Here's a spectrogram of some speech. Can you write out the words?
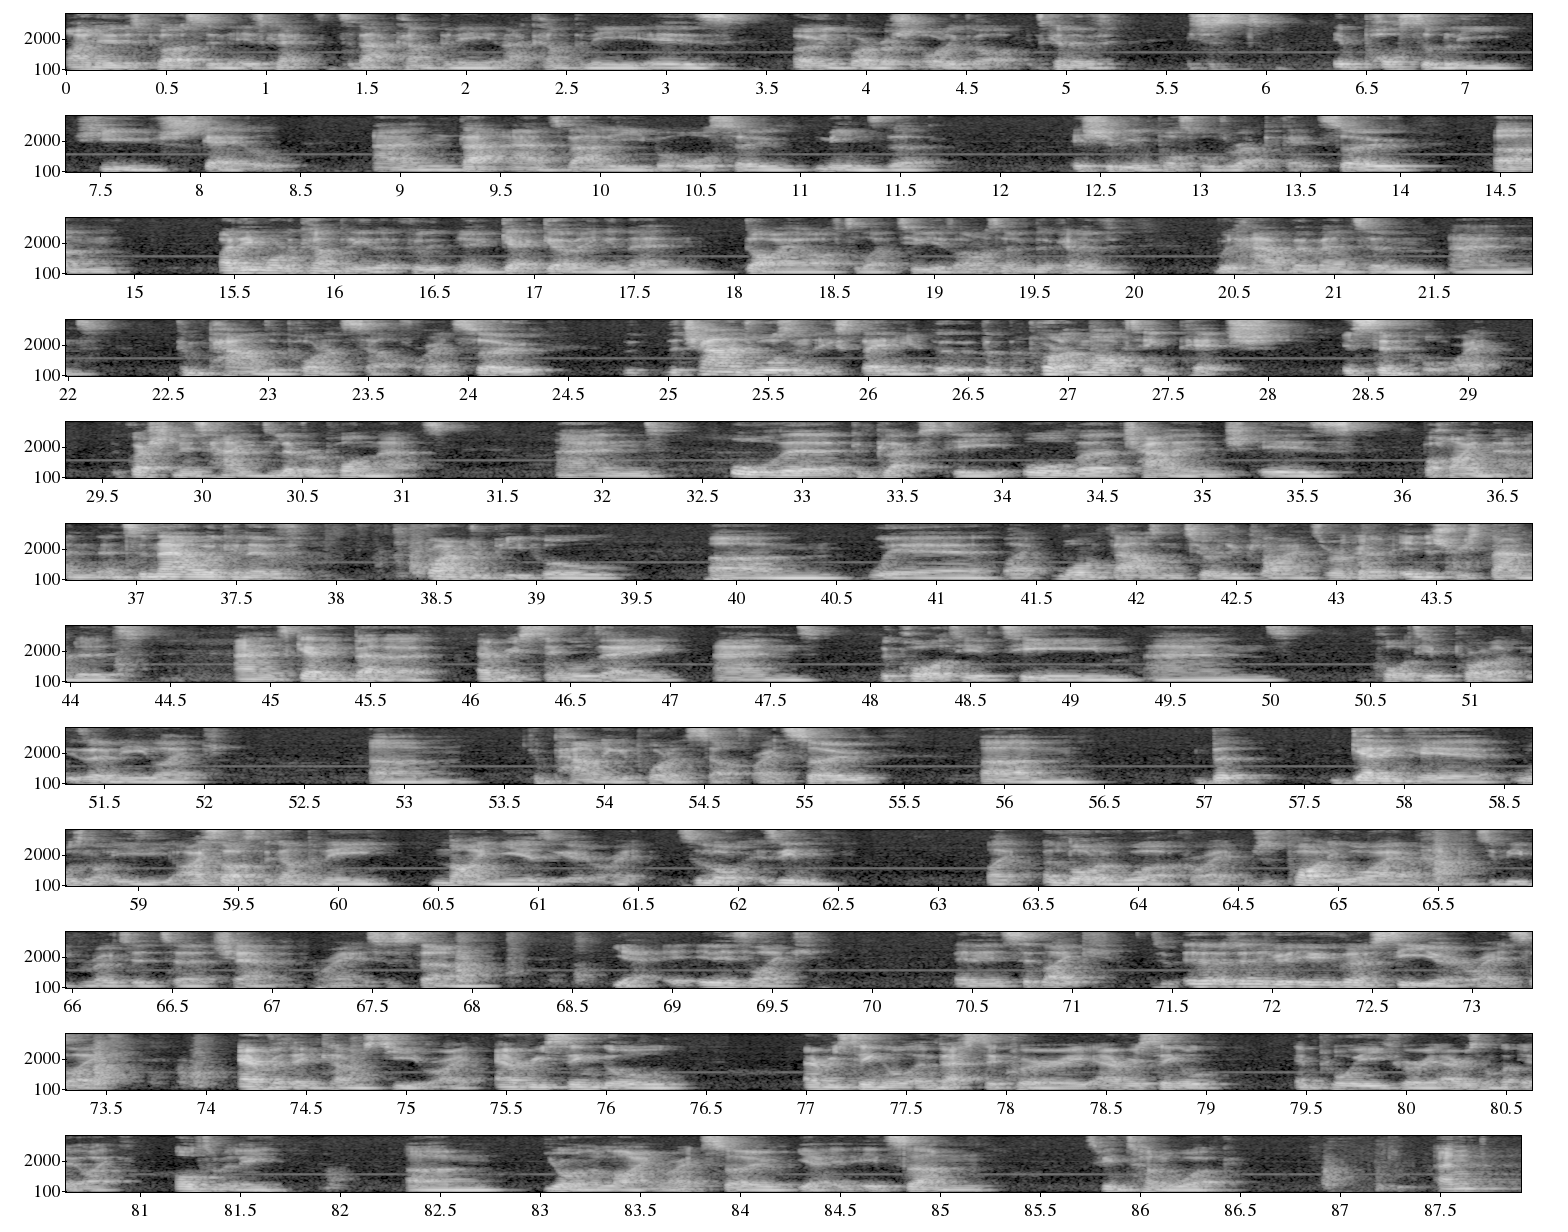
I know this person is connected to that company and that company is owned by a Russian oligarch. It's kind of it's just impossibly huge scale, and that adds value, but also means that it should be impossible to replicate. So um, I didn't want a company that could you know get going and then die after like two years. I want something that kind of would have momentum and compound upon itself, right? So the, challenge wasn't explaining it. The product marketing pitch is simple, right? The question is how you deliver upon that, and all the complexity, all the challenge is behind that. And and so now we're kind of 500 people. Um, we're like 1,200 clients. We're kind of industry standards, and it's getting better every single day. And the quality of team and quality of product is only like um, compounding upon itself, right? So, um, but getting here was not easy. I started the company nine years ago, right? It's a long, It's been like a lot of work, right? Which is partly why I'm happy to be promoted to chairman, right? It's just, um, yeah, it, it is like, and it's like you're to CEO, right? It's like everything comes to you, right? Every single, every single investor query, every single employee query, every single, you know, like ultimately, um, you're on the line, right? So yeah, it, it's um, it's been a ton of work. And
